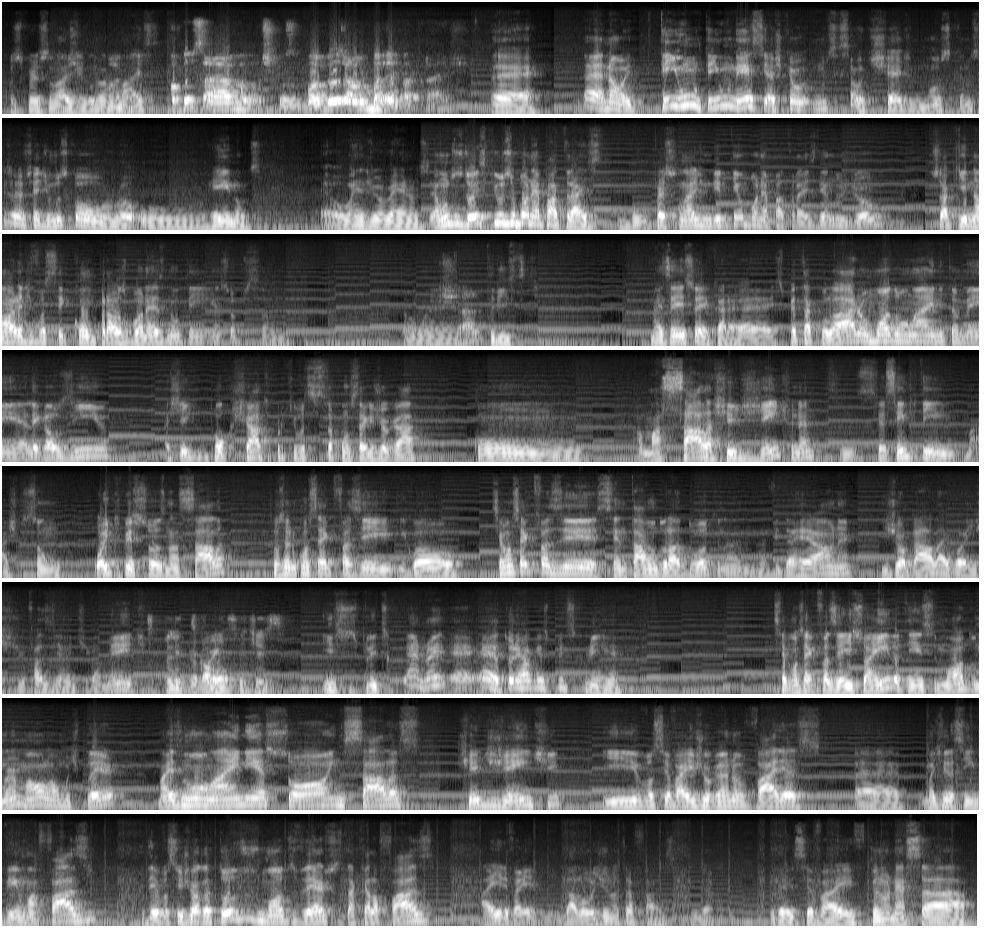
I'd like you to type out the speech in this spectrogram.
com os personagens O Bob- normais. O Bob usava, acho que o Bob usava o boné pra trás. É. É, não, tem um, tem um nesse, acho que é o, não sei se é o Chad Muska, não sei se é o Chad Muska ou o, Ro- o Reynolds, é, o Andrew Reynolds. É um dos dois que usa o boné pra trás. O, o personagem dele tem o boné pra trás dentro do jogo, só que na hora de você comprar os bonés não tem essa opção, né? Então é Chato. triste. Mas é isso aí, cara, é espetacular. O modo online também é legalzinho. Achei um pouco chato porque você só consegue jogar com uma sala cheia de gente, né? Você sempre tem, acho que são oito pessoas na sala, então você não consegue fazer igual. Você consegue fazer sentar um do lado do outro na, na vida real, né? E jogar lá igual a gente fazia antigamente. Split screen, o- você disse. Isso, split screen. É, não é, é, é, Tony Hawk é split screen, é. Você consegue fazer isso ainda, tem esse modo normal lá, o multiplayer, mas no online é só em salas cheias de gente e você vai jogando várias. é, imagina assim, vem uma fase, e daí você joga todos os modos versus daquela fase, aí ele vai dar load em outra fase, entendeu? E daí você vai ficando nessa.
